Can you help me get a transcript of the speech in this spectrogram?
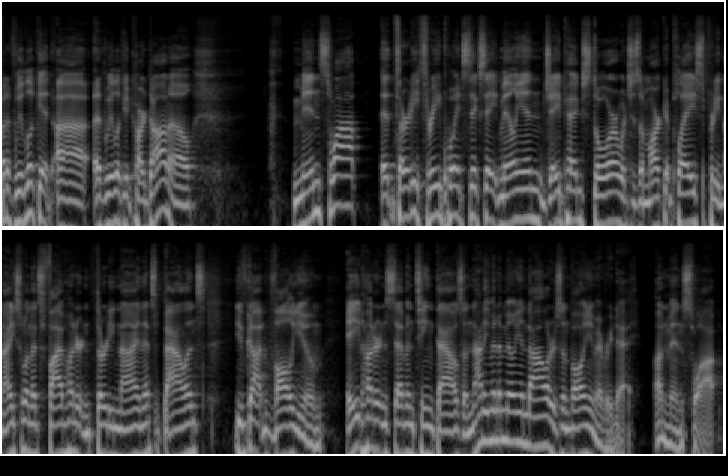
But if we look at uh, if we look at Cardano, MinSwap at 33.68 million, JPEG Store, which is a marketplace, pretty nice one. That's 539. That's balance. You've got volume 817,000, not even a million dollars in volume every day on MinSwap.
